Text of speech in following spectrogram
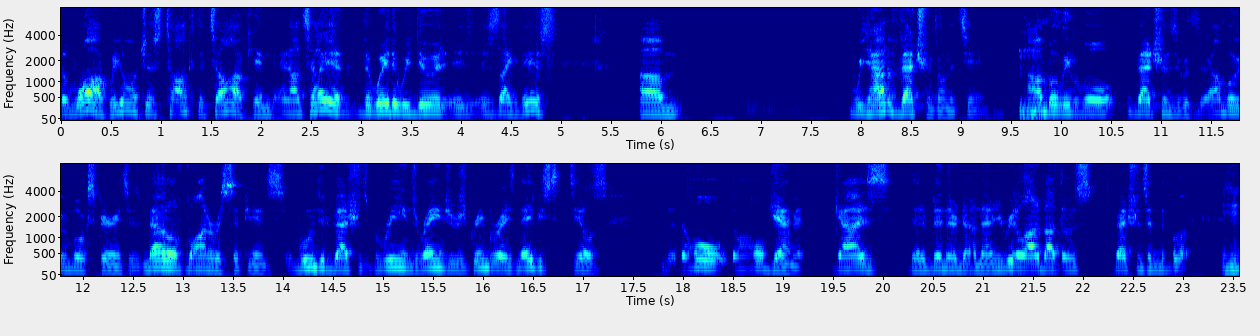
the walk. We don't just talk the talk. And, and I'll tell you, the way that we do it is, is like this um, we have veterans on the team. mm-hmm. unbelievable veterans with unbelievable experiences, Medal of Honor recipients, wounded veterans, Marines, Rangers, Green Berets, Navy SEALs, the, the whole the whole gamut. Guys that have been there, done that. You read a lot about those veterans in the book. Mm-hmm.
